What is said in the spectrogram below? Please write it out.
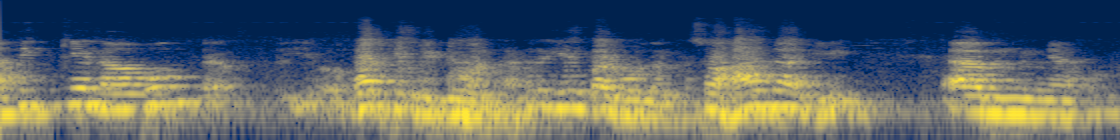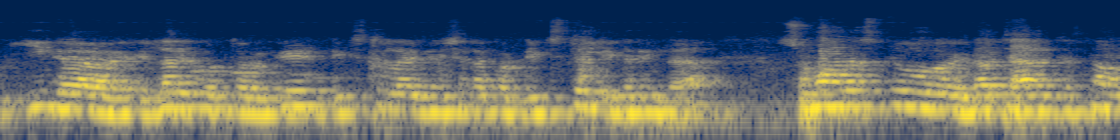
ಅದಕ್ಕೆ ನಾವು ವಾಟ್ ಕೆನ್ ಬಿ ಡೂ ಅಂತ, ಅಂದ್ರೆ ಏನ್ ಮಾಡ್ಬೋದು ಅಂತ. ಸೊ ಹಾಗಾಗಿ ಈಗ ಎಲ್ಲರಿಗೂ ಗೊತ್ತಿರೋಂಗೆ ಡಿಜಿಟಲೈಸೇಷನ್ ಅಥವಾ ಡಿಜಿಟಲ್ ಇದರಿಂದ ಸುಮಾರಷ್ಟು ಏನೋ ಚಾಲೆಂಜಸ್ ನಾವು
